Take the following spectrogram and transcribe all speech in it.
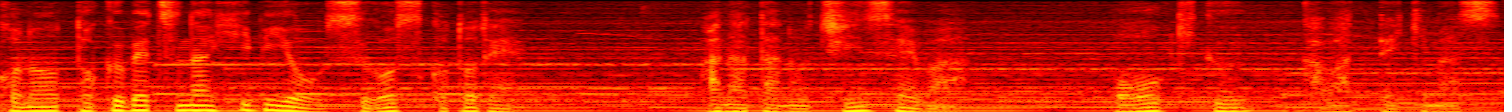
この特別な日々を過ごすことであなたの人生は大きく変わっていきます。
